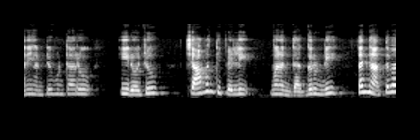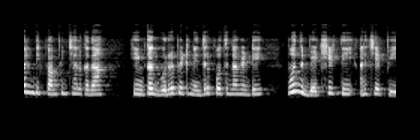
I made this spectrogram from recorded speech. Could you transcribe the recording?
అని అంటూ ఉంటారు. ఈరోజు చామంతి పెళ్ళి మనం దగ్గరుండి దాన్ని అత్తవారింటికి పంపించాలి కదా. ఇంకా గుర్రపెట్టి నిద్రపోతున్నావేంటి? ముందు బెడ్షీట్ తీ అని చెప్పి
